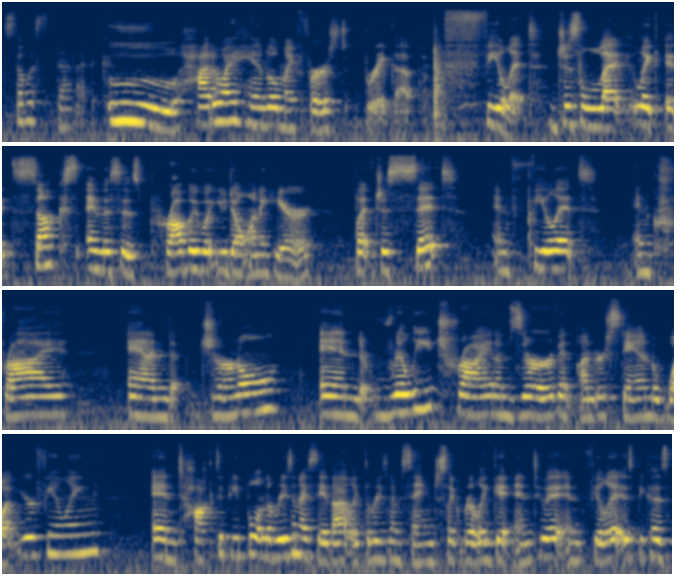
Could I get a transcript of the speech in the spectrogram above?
so aesthetic. Ooh, how do I handle my first breakup? feel it. Just let, like, it sucks, and this is probably what you don't want to hear, but just sit and feel it and cry and journal and really try and observe and understand what you're feeling and talk to people. And the reason I say that, like the reason I'm saying just like really get into it and feel it is because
